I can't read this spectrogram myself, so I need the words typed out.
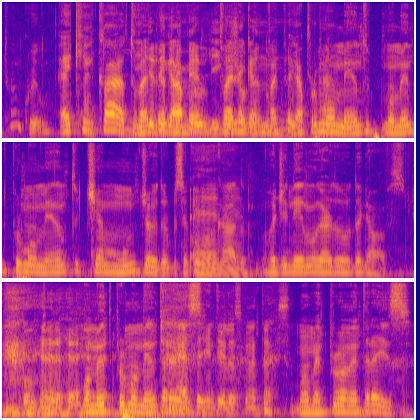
tranquilo. É que, Ah, claro, tu vai pegar, League tu vai, ligar- vai pegar muito, por cara. momento, momento por momento, tinha muito jogador pra ser É, convocado. né? Rodinei no lugar do Daniel Alves. Momento por momento era Essa a isso. gente lê os comentários. Momento por momento era isso.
